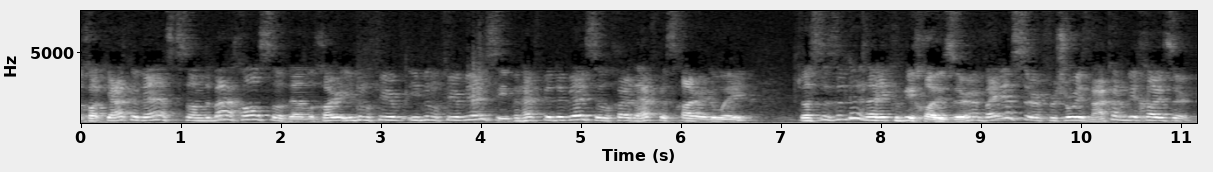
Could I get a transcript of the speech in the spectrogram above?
the Chok Yaakov asks on the back also that l'char even if you're even if you're Yossi, even Hefker the Yossi, l'char the Hefker is right away. Just as it is that it could be Chayzer, by Isser for sure he's not going to be Chayzer.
